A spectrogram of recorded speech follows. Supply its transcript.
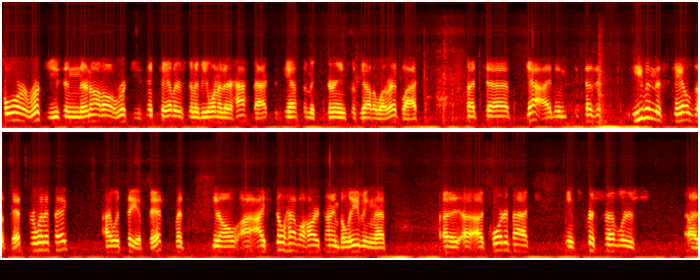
four rookies, and they're not all rookies. Nick Taylor is going to be one of their halfbacks, and he has some experience with the Ottawa Red Blacks. But uh, yeah, I mean, it does it even the scales a bit for Winnipeg? I would say a bit, but you know, I, I still have a hard time believing that a, a quarterback in Chris Streveler's uh,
